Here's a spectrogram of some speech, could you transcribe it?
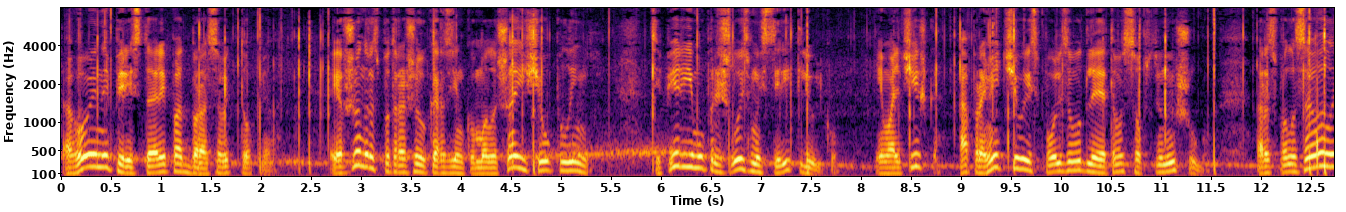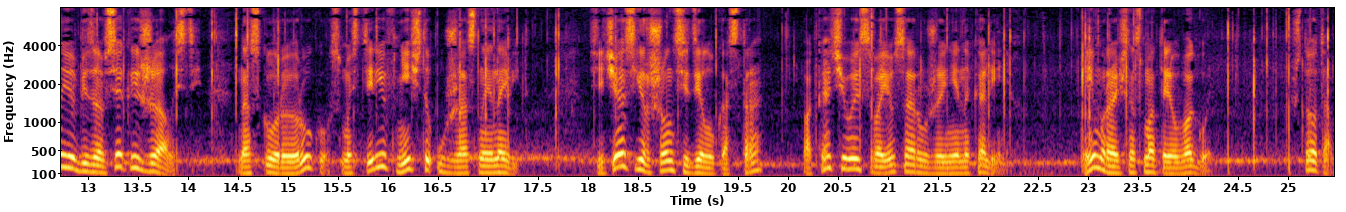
воины перестали подбрасывать топливо. Ершон распотрошил корзинку малыша еще у полыни. Теперь ему пришлось мастерить люльку, и мальчишка опрометчиво использовал для этого собственную шубу. Располосовал ее безо всякой жалости, на скорую руку смастерив нечто ужасное на вид. Сейчас Ершон сидел у костра, покачивая свое сооружение на коленях и мрачно смотрел в огонь. «Что там?»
